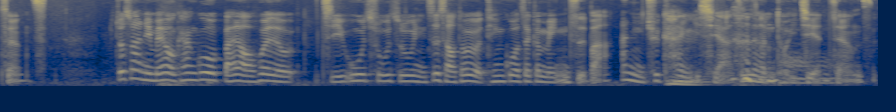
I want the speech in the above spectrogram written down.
这样子。就算你没有看过百老汇的《吉屋出租》，你至少都有听过这个名字吧？啊，你去看一下，真的很推荐 这样子。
